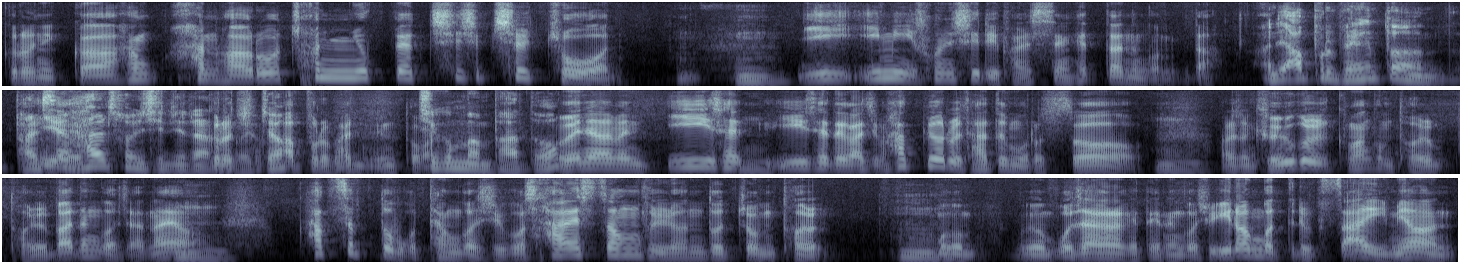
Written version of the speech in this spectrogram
그러니까 한, 한화로 1,677조 원. 음. 이 이미 손실이 발생했다는 겁니다. 아니 앞으로 100년 동안 발생할 손실이라는 그렇죠. 거죠. 앞으로 반년 동안. 지금만 봐도. 왜냐하면 이, 세, 음. 이 세대가 지금 학교를 닫음으로써 음. 교육을 그만큼 덜, 덜 받은 거잖아요. 음. 학습도 못한 것이고 사회성 훈련도 좀덜 음. 뭐, 뭐 모자라게 되는 것이고 이런 것들이 쌓이면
